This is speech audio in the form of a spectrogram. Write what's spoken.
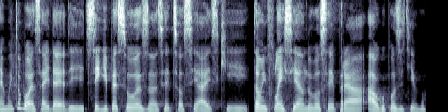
É muito boa essa ideia de seguir pessoas nas redes sociais que estão influenciando você para algo positivo.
